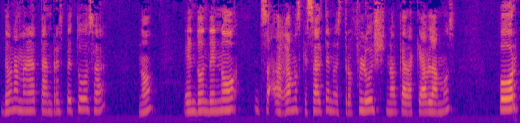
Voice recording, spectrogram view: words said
de una manera tan respetuosa, ¿no? En donde no hagamos que salte nuestro flush, ¿no? Cada que hablamos, por,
